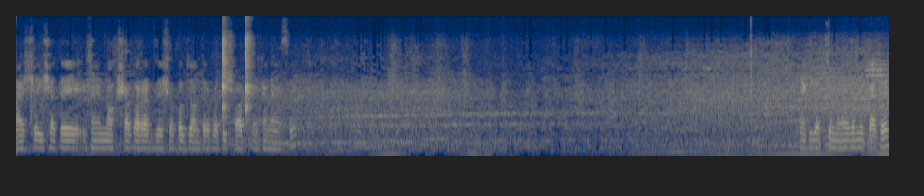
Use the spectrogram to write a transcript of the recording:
আর সেই সাথে এখানে নকশা করার যে সকল যন্ত্রপাতি সব এখানে আছে। এগুলো হচ্ছে মেহগনি কাঠের।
